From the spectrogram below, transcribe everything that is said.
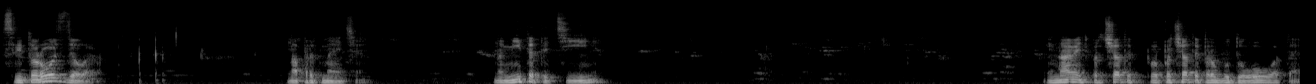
світорозділи на предметі. Намітити тінь. І навіть почати, почати пробудовувати.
